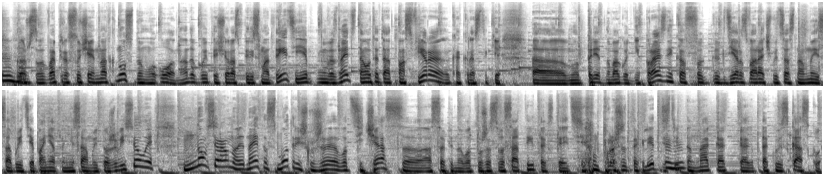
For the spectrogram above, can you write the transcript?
Потому что, во-первых, случайно наткнулся, думаю, о, надо будет еще раз пересмотреть. И, вы знаете, там вот эта атмосфера как раз-таки э, предновогодних праздников, где разворачиваются основные события, понятно, не самые тоже веселые, но все равно на это смотришь уже вот сейчас, э, особенно вот уже с высоты, так сказать, прожитых лет, действительно на как, как такую сказку.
